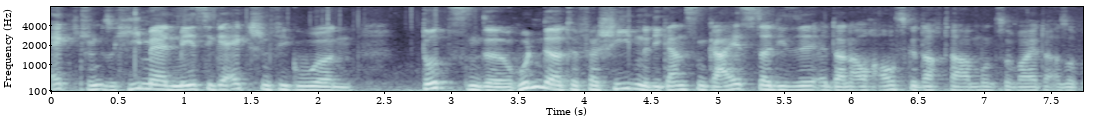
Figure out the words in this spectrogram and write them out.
Action, so He-Man-mäßige Actionfiguren, Dutzende, hunderte verschiedene, die ganzen Geister, die sie dann auch ausgedacht haben und so weiter. Also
